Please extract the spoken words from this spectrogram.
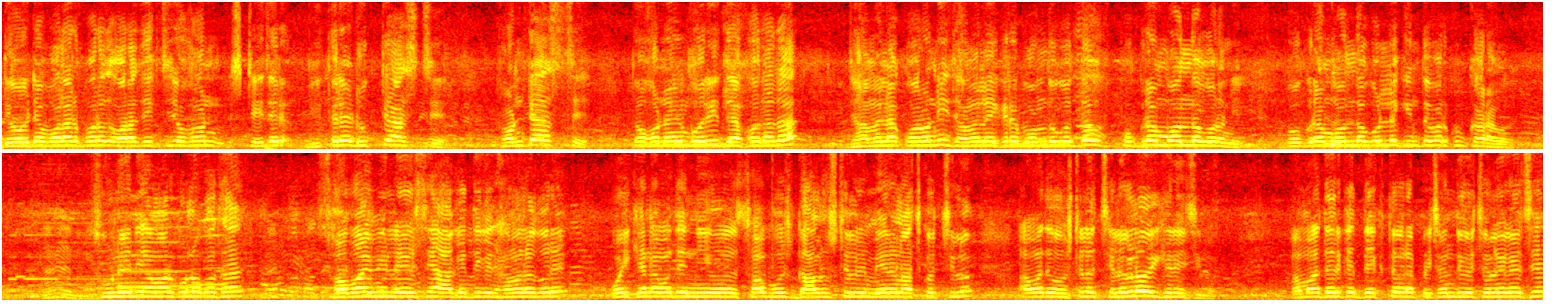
দিয়ে ওইটা বলার পরে ওরা দেখছি যখন স্টেজের ভিতরে ঢুকতে আসছে ফ্রন্টে আসছে তখন আমি বলি দেখো দাদা ঝামেলা করনি ঝামেলা এখানে বন্ধ করে দাও প্রোগ্রাম বন্ধ করনি। প্রোগ্রাম বন্ধ করলে কিন্তু এবার খুব খারাপ হবে। শুনেনি আমার কোনো কথা। সবাই মিলে এসে আগের দিকে ঝামেলা করে ওইখানে আমাদের নিয়ে- সব গার্ল হোস্টেলের মেয়েরা নাচ করছিল। আমাদের হোস্টেলের ছেলেগুলো ওইখানেই ছিল। আমাদেরকে দেখতে ওরা পেছন দিকে চলে গেছে।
